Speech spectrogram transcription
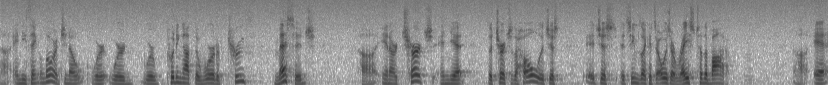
uh, and you think, Lord, you know, we're, we're, we're putting out the word of truth message uh, in our church, and yet the church as a whole, it just, it just, it seems like it's always a race to the bottom. Uh, and,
